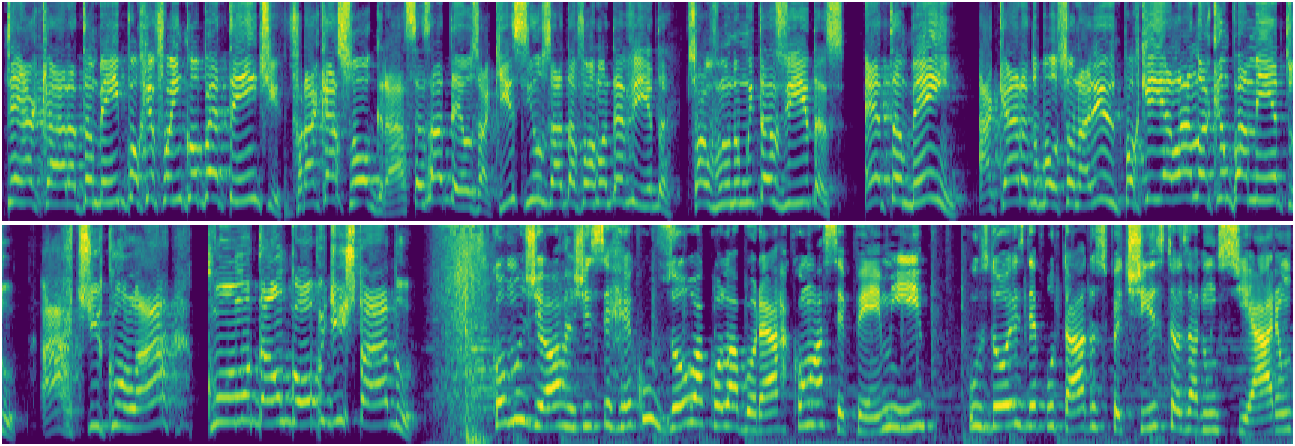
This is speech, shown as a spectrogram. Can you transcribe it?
Tem a cara também porque foi incompetente. Fracassou, graças a Deus. Aqui sim usado da forma devida, salvando muitas vidas. É também a cara do bolsonarismo porque ia lá no acampamento articular como dar um golpe de Estado. Como Jorge se recusou a colaborar com a CPMI, os dois deputados petistas anunciaram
